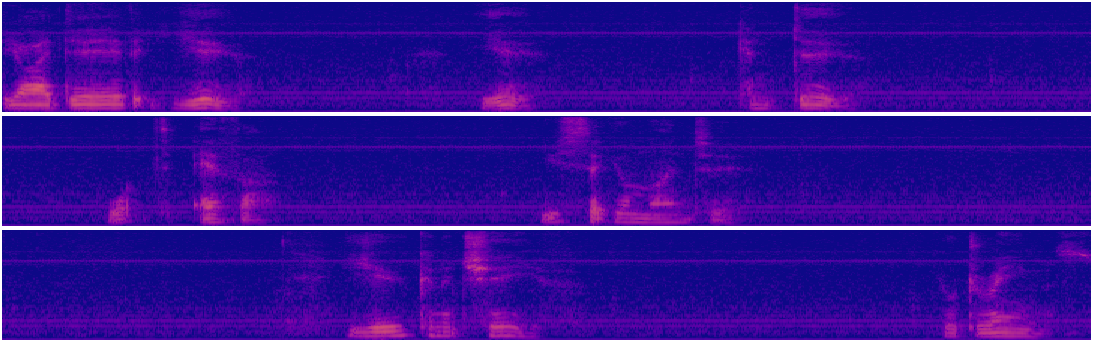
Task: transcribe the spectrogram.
The idea that you, you, can do whatever you set your mind to. You can achieve your dreams.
